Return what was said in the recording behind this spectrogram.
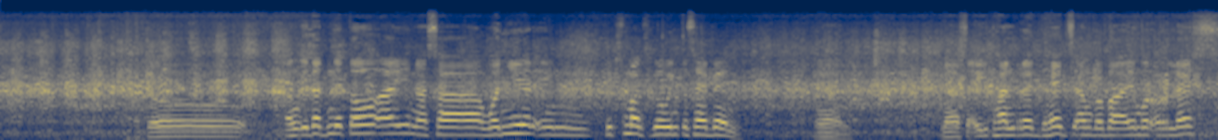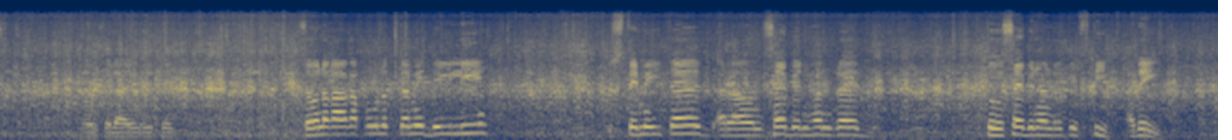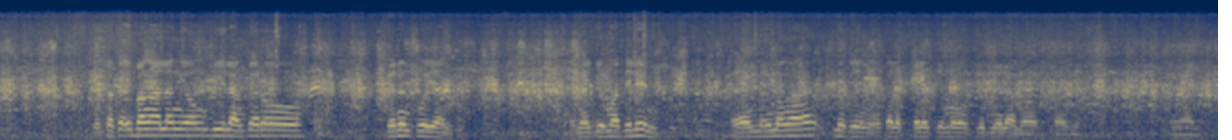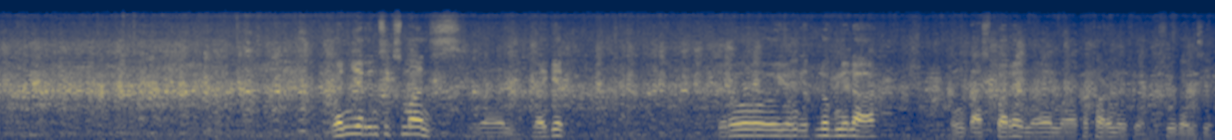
So, ang edad nito ay nasa 1 year and 6 months going to 7. Ayan. Nasa 800 heads ang babae more or less. Ayan sila yung itik. So, nakakapulot kami daily estimated around 700 to 750 a day. Magkakaiba nga lang yung bilang pero ganun po yan. Medyo madilim. Ayan, may mga itlog yun. eh. Kalat-kalat yung mga itlog nila mga farmers. Ayan. One year and six months. Ayan, mahigit. Pero yung itlog nila, ang taas pa rin. Ayan, mga ka-farmers yun. As you can see.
